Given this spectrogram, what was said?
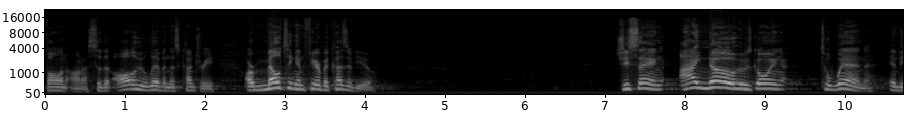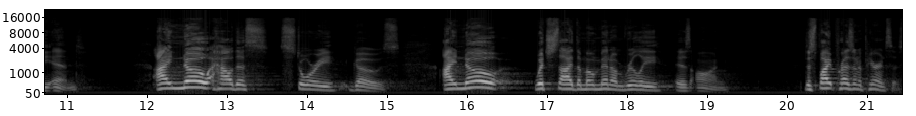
fallen on us, so that all who live in this country are melting in fear because of you. She's saying, I know who's going to win in the end. I know how this story goes. I know which side the momentum really is on, despite present appearances.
